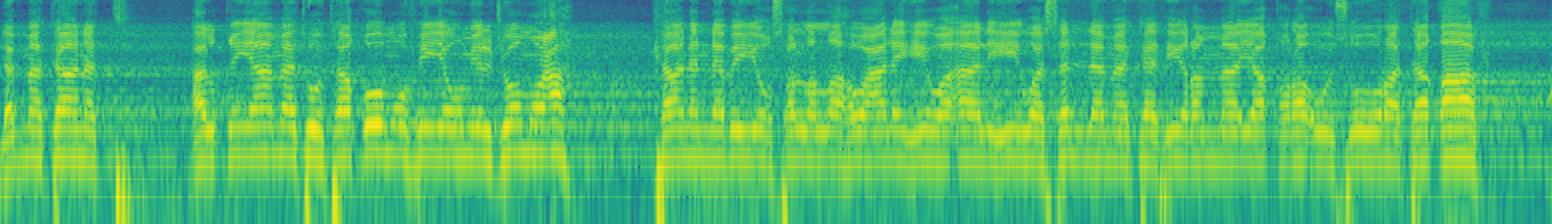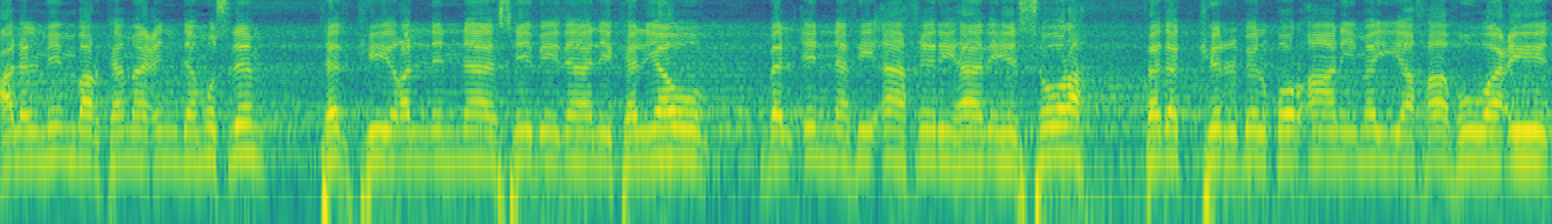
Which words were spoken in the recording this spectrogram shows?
لما كانت القيامة تقوم في يوم الجمعة كان النبي صلى الله عليه وآله وسلم كثيرا ما يقرأ سورة قاف على المنبر كما عند مسلم تذكيرا للناس بذلك اليوم. بل إن في آخر هذه السورة فذكر بالقرآن من يخاف وعيد.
